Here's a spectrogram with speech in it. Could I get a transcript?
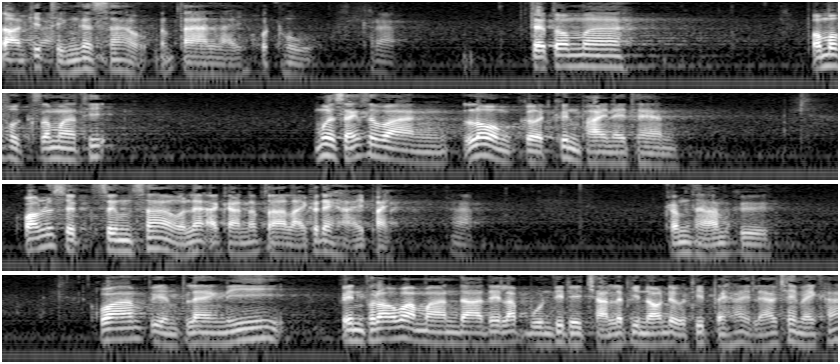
ตอนคิดถึงก็เศร้า น้ำตาไหลหดหูครับ แต่ต่อมาพอมาฝึกสมาธิ เมื่อแสงสว่างโล่งเกิดขึ้นภายในแทน ความรู้สึกซึมเศร้าและอาการน้ำตาไหลก็ได้หายไปครับคำถามคือ ความเปลี่ยนแปลงนี้เป็นเพราะว่ามารดาได้รับบุญที่ดิฉัน และพี่น้องได้อุทิศไปให้แล้วใช่ไหมคะ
